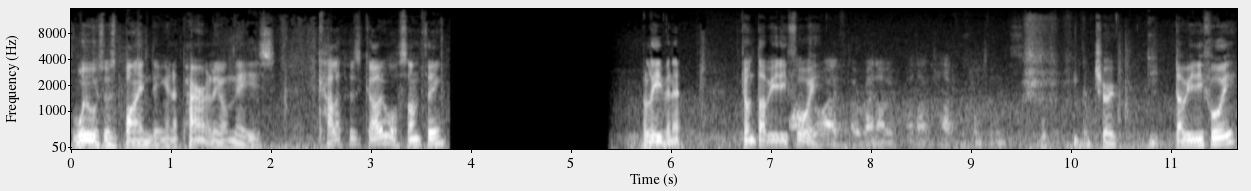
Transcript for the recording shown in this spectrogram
wheels was binding, and apparently on these, calipers go or something. Believe in it. Do you want WD-40? drive a Renault. I don't have confidence. True. WD-40?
